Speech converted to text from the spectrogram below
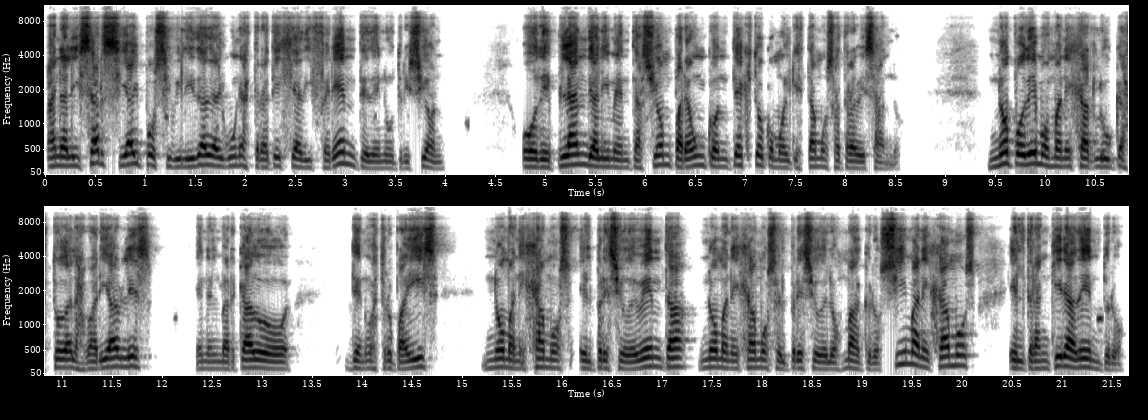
analizar si hay posibilidad de alguna estrategia diferente de nutrición o de plan de alimentación para un contexto como el que estamos atravesando. No podemos manejar, Lucas, todas las variables en el mercado de nuestro país. No manejamos el precio de venta, no manejamos el precio de los macros, sí manejamos el tranquera adentro,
